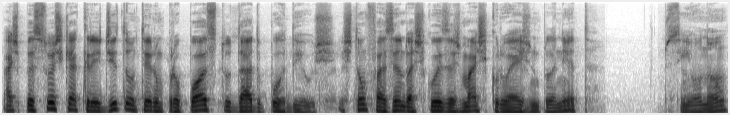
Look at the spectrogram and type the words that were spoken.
As pessoas que acreditam ter um propósito dado por Deus estão fazendo as coisas mais cruéis no planeta? Sim ou não?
